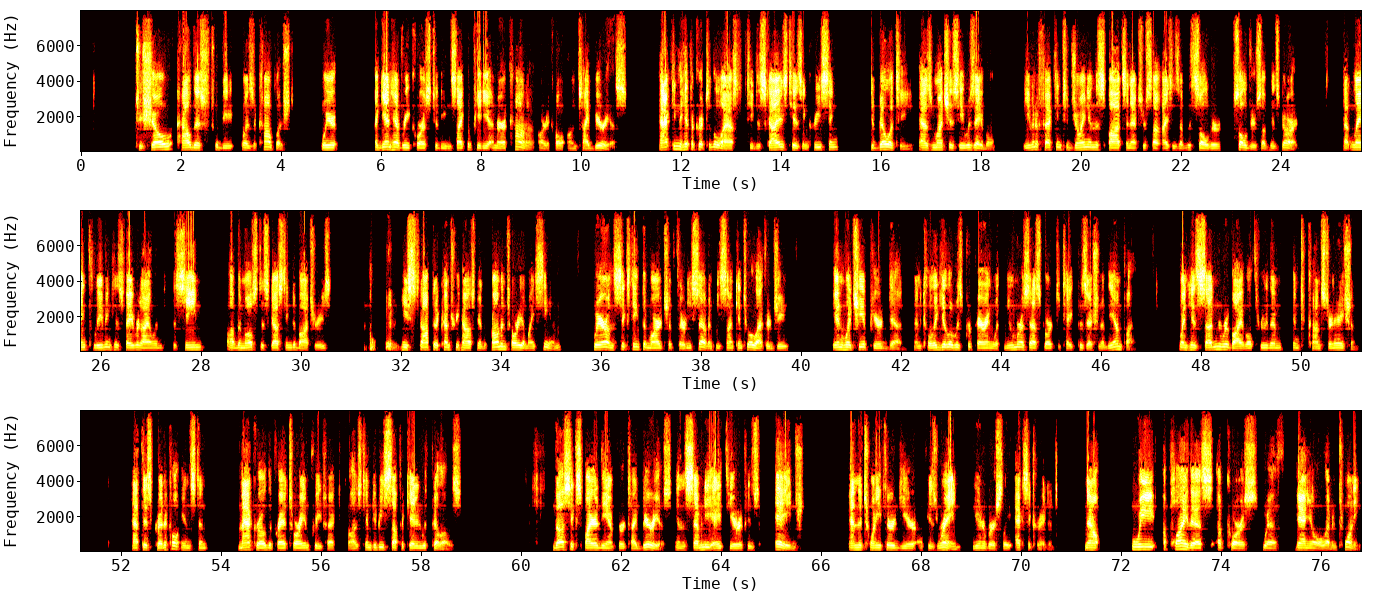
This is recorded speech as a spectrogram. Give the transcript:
To show how this would be was accomplished, we again have recourse to the Encyclopedia Americana article on Tiberius. Acting the hypocrite to the last, he disguised his increasing debility as much as he was able, even affecting to join in the spots and exercises of the soldier, soldiers of his guard. At length, leaving his favorite island, the scene of the most disgusting debaucheries, he stopped at a country house near the promontory of Mysium, where on the 16th of March of 37 he sunk into a lethargy in which he appeared dead, and Caligula was preparing with numerous escort to take possession of the empire, when his sudden revival threw them into consternation. At this critical instant, Macro, the praetorian prefect, caused him to be suffocated with pillows. Thus expired the emperor Tiberius in the 78th year of his age and the 23rd year of his reign, universally execrated. Now, we apply this, of course, with Daniel 11:20.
